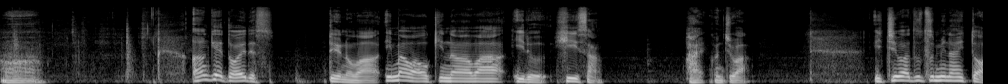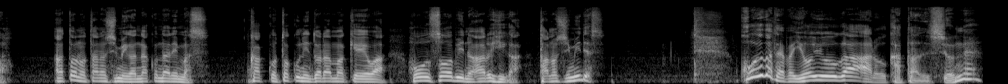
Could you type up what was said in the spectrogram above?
うん、アンケートは A です。っていうのは今は沖縄はいるひーさん。はいこんにちは。1話ずつ見ないと後の楽しみがなくなります。かっこ特にドラマ系は放送日のある日が楽しみです。こういう方やっぱ余裕がある方ですよね。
